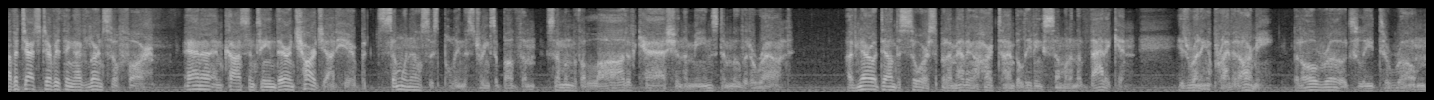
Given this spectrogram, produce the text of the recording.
I've attached everything I've learned so far. Anna and Constantine, they're in charge out here, but someone else is pulling the strings above them. Someone with a lot of cash and the means to move it around. I've narrowed down the source, but I'm having a hard time believing someone in the Vatican is running a private army. But all roads lead to Rome.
